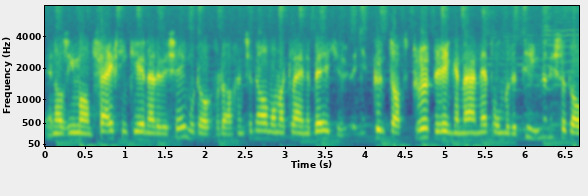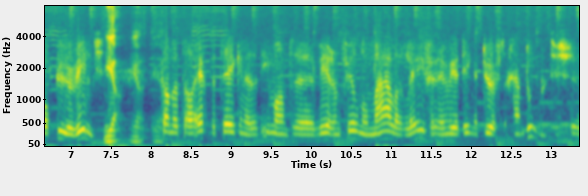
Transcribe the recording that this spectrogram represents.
En als iemand 15 keer naar de wc moet overdag en het zijn allemaal maar kleine beetjes... en je kunt dat terugdringen naar net onder de 10, dan is dat al puur winst. Ja, ja, ja. Kan dat al echt betekenen dat iemand eh, weer een veel normaler leven en weer dingen durft te gaan doen. Het is, eh,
